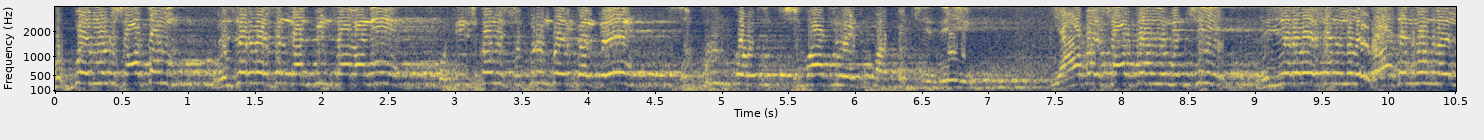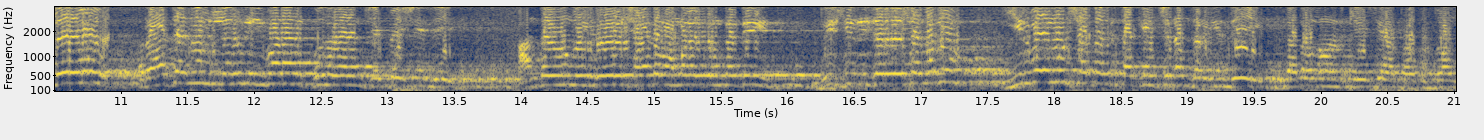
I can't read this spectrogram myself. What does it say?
ముప్పై మూడు శాతం రిజర్వేషన్ కల్పించాలని తీసుకొని సుప్రీంకోర్టుకి వెళ్తే సుప్రీంకోర్టు చివాట్లు పెట్టి పంపించింది. యాభై శాతం నుంచి రిజర్వేషన్లు రాజ్యాంగంలో లేవు రాజ్యాంగం లేదు ఇవ్వడానికి కుదరదని చెప్పేసింది. అంతకుముందు ఇరవై శాతం అమలవుతుంటే బీసీ రిజర్వేషన్లను ఇరవై మూడు శాతానికి తగ్గించడం జరిగింది గతంలో కేసీఆర్ ప్రభుత్వం.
